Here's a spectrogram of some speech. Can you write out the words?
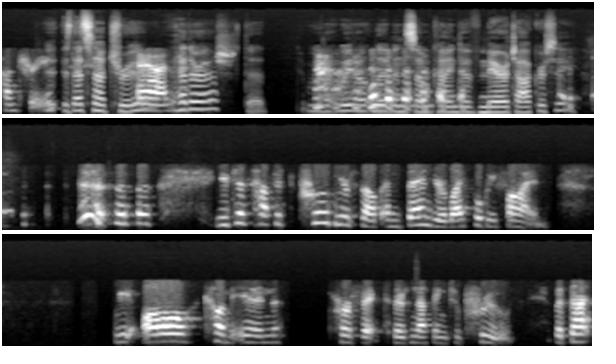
country. That's not true, and, HeatherAsh? That we don't, we don't live in some kind of meritocracy? you just have to prove yourself, and then your life will be fine. We all come in perfect. There's nothing to prove. But that's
